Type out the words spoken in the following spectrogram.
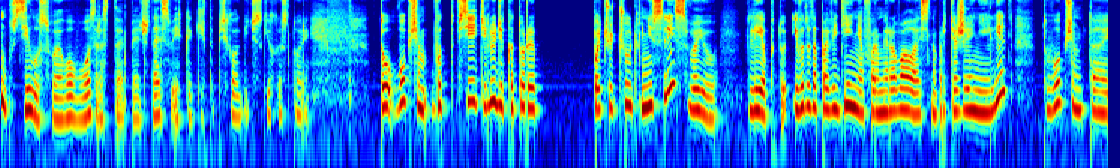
ну, в силу своего возраста, опять же, да, своих каких-то психологических историй, то, в общем, вот все эти люди, которые по чуть-чуть внесли свою лепту, и вот это поведение формировалось на протяжении лет, то, в общем-то,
